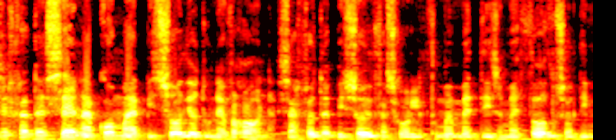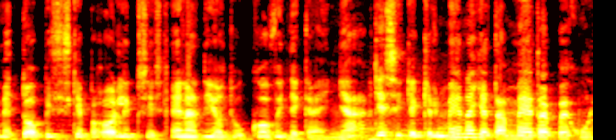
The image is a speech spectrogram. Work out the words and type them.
ήρθατε σε ένα ακόμα επεισόδιο του Νευρώνα. Σε αυτό το επεισόδιο θα ασχοληθούμε με τις μεθόδους αντιμετώπισης και πρόληψης εναντίον του COVID-19 και συγκεκριμένα για τα μέτρα που έχουν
